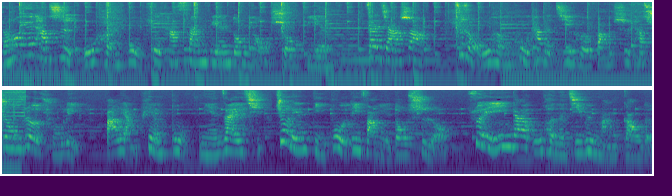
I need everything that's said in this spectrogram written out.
然后因为它是无痕布，所以它三边都没有收边，再加上这种无痕裤，它的结合方式，它是用热处理把两片布粘在一起，就连底部的地方也都是哦，所以应该无痕的几率蛮高的。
